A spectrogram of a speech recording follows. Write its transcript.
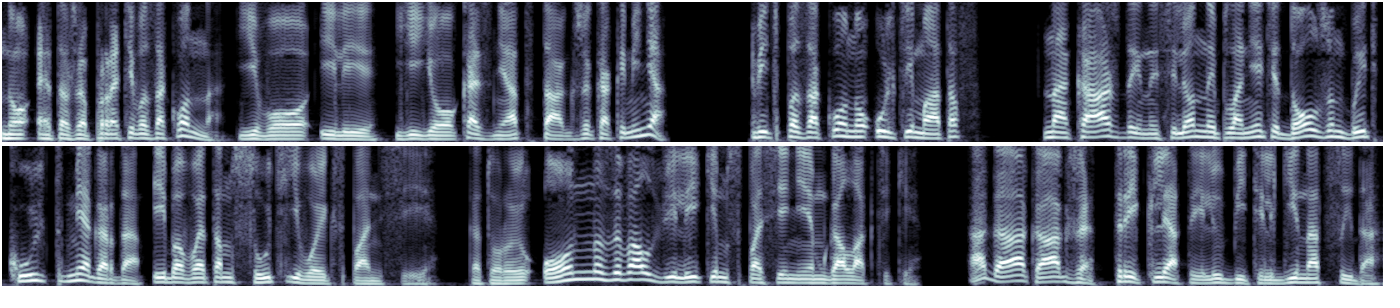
Но это же противозаконно. Его или ее казнят так же, как и меня. Ведь по закону ультиматов на каждой населенной планете должен быть культ Мегарда, ибо в этом суть его экспансии, которую он называл великим спасением галактики. Ага, как же, треклятый любитель геноцида.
